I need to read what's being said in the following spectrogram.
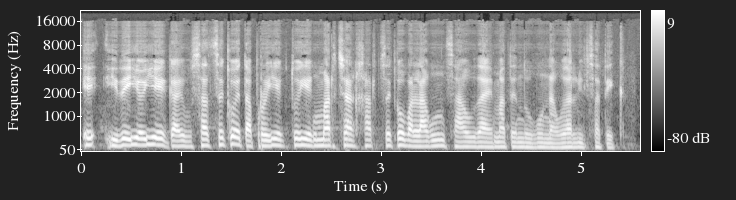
e, idei hoiek gauzatzeko eta proiektu hoiek martxan jartzeko ba laguntza hau da ematen dugun udalbiltzatik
